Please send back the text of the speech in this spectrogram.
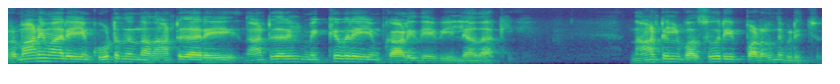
പ്രമാണിമാരെയും കൂട്ടുനിന്ന നാട്ടുകാരെ നാട്ടുകാരിൽ മിക്കവരെയും കാളിദേവി ഇല്ലാതാക്കി. നാട്ടിൽ വസൂരി പടർന്നു പിടിച്ചു.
